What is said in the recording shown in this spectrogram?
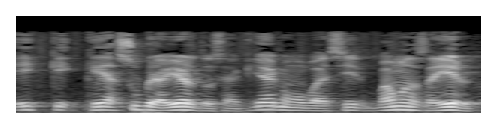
es que queda súper abierto, o sea, queda como para decir, vamos a seguir,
